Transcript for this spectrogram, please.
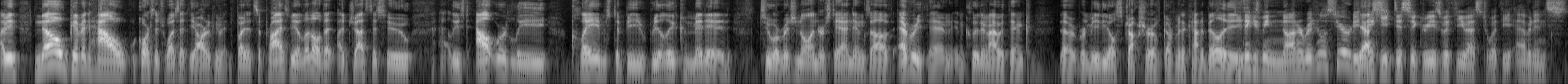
I mean, no, given how Gorsuch was at the argument, but it surprised me a little that a justice who, at least outwardly, claims to be really committed to original understandings of everything, including, I would think, the remedial structure of government accountability. Do you think he's being non-originalist here, or do you Yes. think he disagrees with you as to what the evidence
